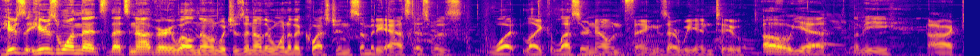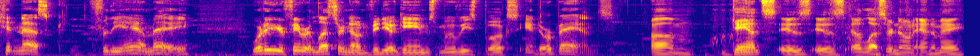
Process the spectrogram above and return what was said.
here's here's one that's that's not very well known, which is another one of the questions somebody asked us was what like lesser known things are we into? Oh yeah. Let me. Uh, Kittenesque for the AMA. What are your favorite lesser-known video games, movies, books, and/or bands? Um, Gantz is is a lesser known anime.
